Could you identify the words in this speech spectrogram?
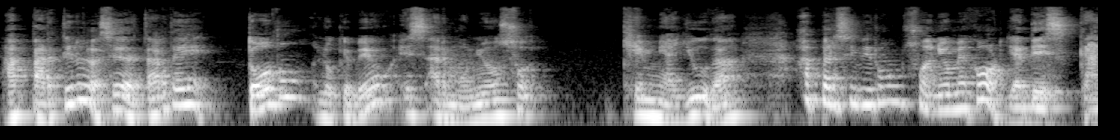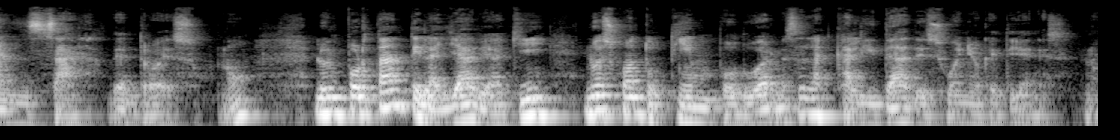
A partir de las 6 de la tarde, todo lo que veo es armonioso que me ayuda a percibir un sueño mejor y a descansar dentro de eso, ¿no? Lo importante, la llave aquí, no es cuánto tiempo duermes, es la calidad de sueño que tienes, ¿no?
